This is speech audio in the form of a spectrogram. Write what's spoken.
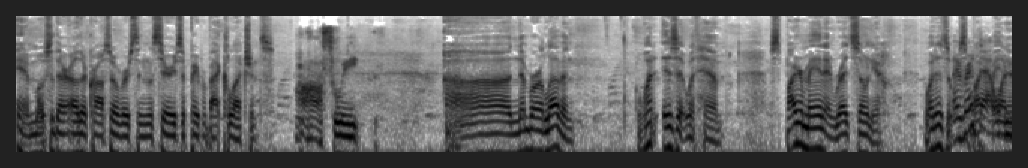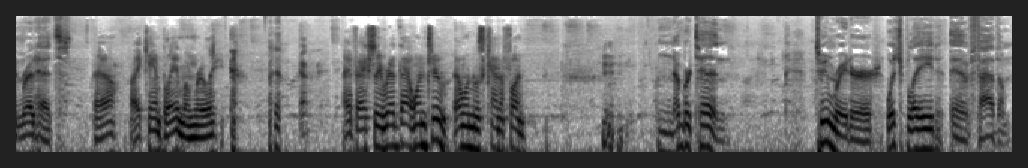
and most of their other crossovers in the series of paperback collections. Oh, sweet. Uh, number eleven. What is it with him? Spider Man and Red Sonja. What is it with Spider Man and Redheads? Yeah, I can't blame him really. I've actually read that one too. That one was kind of fun. Number 10. Tomb Raider, Witchblade, and Fathom.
